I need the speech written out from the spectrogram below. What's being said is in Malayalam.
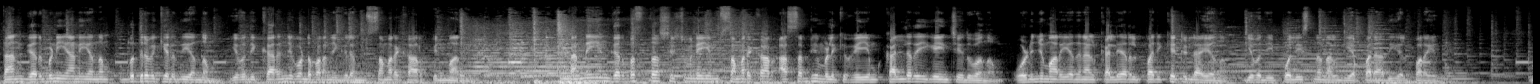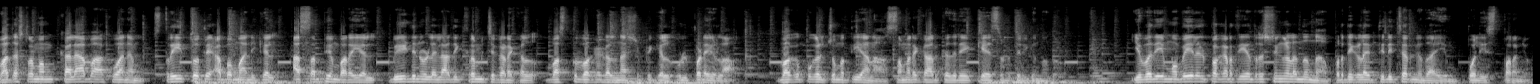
താൻ ഗർഭിണിയാണ് എന്നും ഉപദ്രവിക്കരുത് എന്നും യുവതി കരഞ്ഞുകൊണ്ട് പറഞ്ഞെങ്കിലും സമരക്കാർ പിന്മാറിയില്ല തന്നെയും ഗർഭസ്ഥ ശിശുവിനെയും സമരക്കാർ അസഭ്യം വിളിക്കുകയും കല്ലെറിയുകയും ചെയ്തുവെന്നും ഒഴിഞ്ഞുമാറിയതിനാൽ കല്ലേറിൽ പരിക്കേറ്റില്ല എന്നും യുവതി പോലീസിന് നൽകിയ പരാതിയിൽ പറയുന്നു. വധശ്രമം കലാപാഹ്വാനം സ്ത്രീത്വത്തെ അപമാനിക്കൽ അസഭ്യം പറയൽ വീടിനുള്ളിൽ അതിക്രമിച്ച് കടക്കൽ വസ്തുവകകൾ നശിപ്പിക്കൽ ഉൾപ്പെടെയുള്ള വകുപ്പുകൾ ചുമത്തിയാണ് സമരക്കാർക്കെതിരെ കേസെടുത്തിരിക്കുന്നത്. യുവതി മൊബൈലിൽ പകർത്തിയ ദൃശ്യങ്ങളിൽ നിന്ന് പ്രതികളെ തിരിച്ചറിഞ്ഞതായും പോലീസ് പറഞ്ഞു.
